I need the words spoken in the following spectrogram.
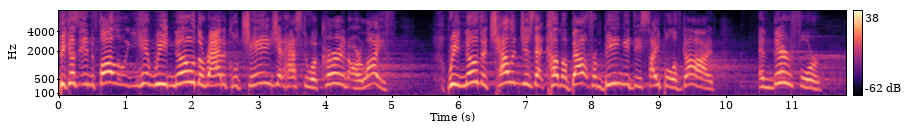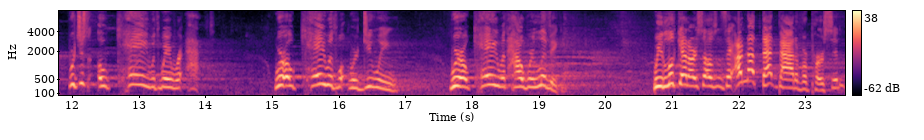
Because in following Him, we know the radical change that has to occur in our life. We know the challenges that come about from being a disciple of God, and therefore, we're just okay with where we're at. We're okay with what we're doing. We're okay with how we're living. We look at ourselves and say, I'm not that bad of a person.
